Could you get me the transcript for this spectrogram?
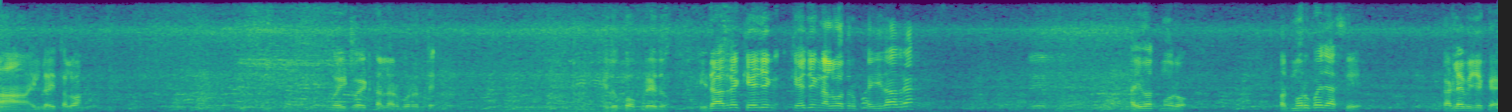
ಹಾಂ, ಇಲ್ಲ ಐತಲ್ವಾ? ವೈಟ್ ವೈಟ್ ಕಲರ್ ಬರುತ್ತೆ. ಇದು ಕೊಬ್ಬರಿದು ಇದಾದರೆ ಕೆ ಜಿಗೆ ಕೆ ಜಿಗೆ ನಲ್ವತ್ತು ರೂಪಾಯಿ. ಇದಾದರೆ ಐವತ್ತ್ಮೂರು ಹದಿಮೂರು ರೂಪಾಯಿ ಜಾಸ್ತಿ. ಕಡಲೆ ಬೀಜಕ್ಕೆ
